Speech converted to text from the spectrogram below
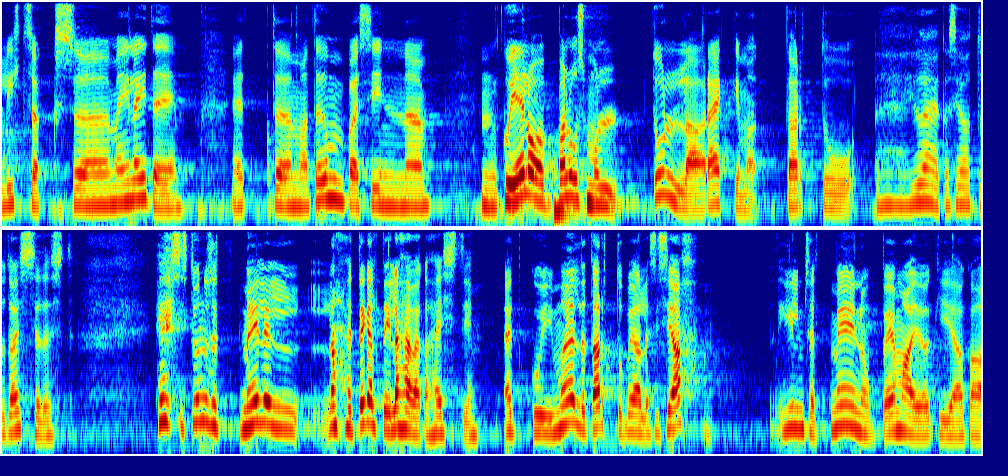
lihtsaks äh, meile ei tee. et ma tõmbasin, kui Elo palus mul tulla rääkima Tartu jõega seotud asjadest ehk siis tundus, et meil ei, noh, et tegelikult ei lähe väga hästi, et kui mõelda Tartu peale, siis jah, ilmselt meenub Emajõgi, aga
